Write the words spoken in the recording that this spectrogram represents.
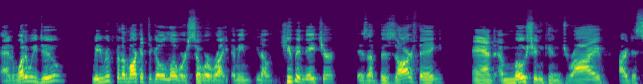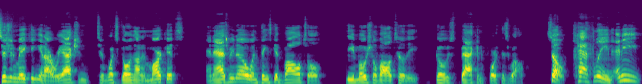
And what do we do? We root for the market to go lower so we're right. I mean, you know, human nature is a bizarre thing, and emotion can drive our decision making and our reaction to what's going on in markets. And as we know, when things get volatile, the emotional volatility goes back and forth as well. So, Kathleen, any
